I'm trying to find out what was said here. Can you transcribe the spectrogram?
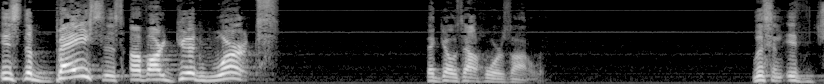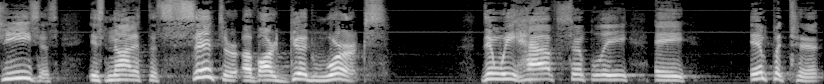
is the basis of our good works that goes out horizontally. Listen, if Jesus is not at the center of our good works, then we have simply a impotent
